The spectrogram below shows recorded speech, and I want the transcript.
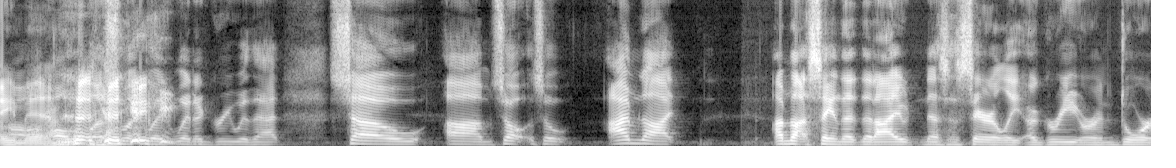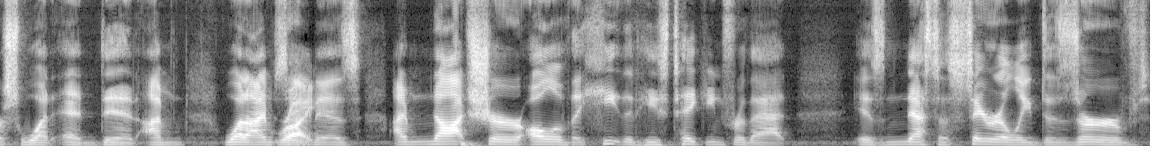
amen. All, all of us would, would, would agree with that. So um so so I'm not I'm not saying that, that I necessarily agree or endorse what Ed did. I'm what I'm saying Right. is I'm not sure all of the heat that he's taking for that is necessarily deserved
